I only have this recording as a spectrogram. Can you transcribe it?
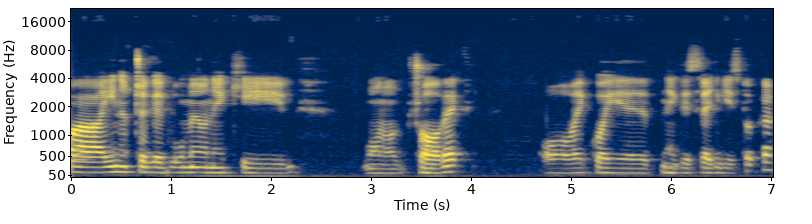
a inače ga je glumeo neki ono, čovek, ovaj, koji je negde iz srednjeg istoka,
